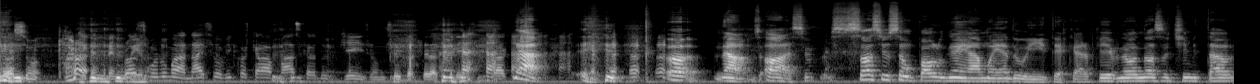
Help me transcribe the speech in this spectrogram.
Próximo, próximo no Manaus, você vai vir com aquela máscara do Jason, no sexta-feira 13. Não, Ó, não, ó, se- só se o São Paulo ganhar amanhã do Inter, cara, porque o nosso time tá,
